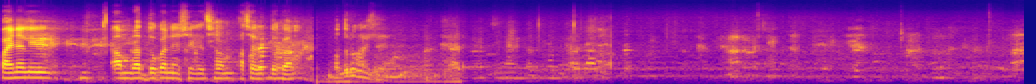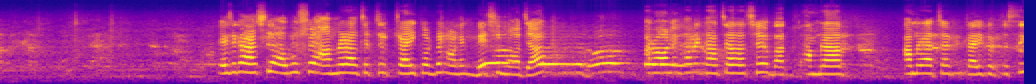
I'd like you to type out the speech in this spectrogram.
ফাইনালি আমরা দোকানে এসে গেছিলাম, আচারের দোকান। কতটুকু এই জায়গায় আসলে অবশ্যই আমরা আচারটা ট্রাই করবেন, অনেক বেশি মজা। আর অনেক অনেক আচার আছে বাট আমরা আমরা আচার ট্রাই করতেছি।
